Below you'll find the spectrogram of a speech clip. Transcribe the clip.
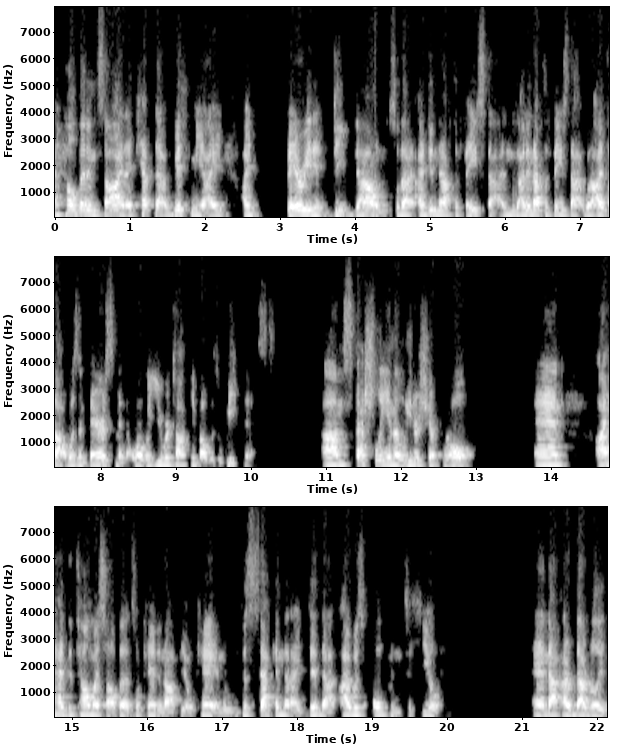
I held that inside. I kept that with me. I I buried it deep down so that I didn't have to face that, and I didn't have to face that what I thought was embarrassment or what you were talking about was weakness, um, especially in a leadership role. And I had to tell myself that it's okay to not be okay. And the, second that I did that, I was open to healing, and that I, that really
